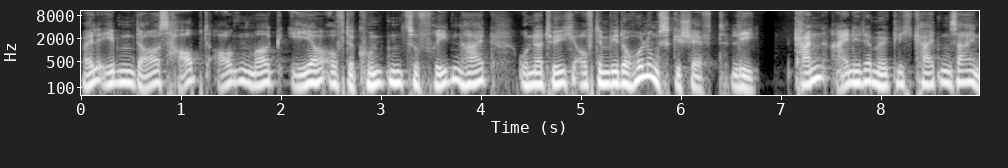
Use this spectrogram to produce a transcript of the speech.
weil eben das Hauptaugenmerk eher auf der Kundenzufriedenheit und natürlich auf dem Wiederholungsgeschäft liegt. Kann eine der Möglichkeiten sein.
